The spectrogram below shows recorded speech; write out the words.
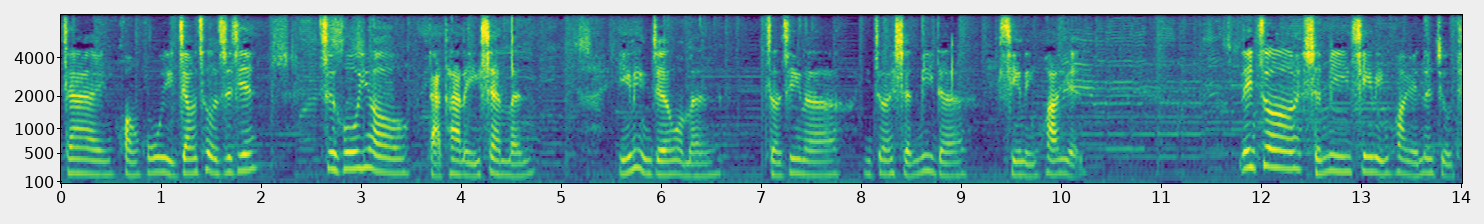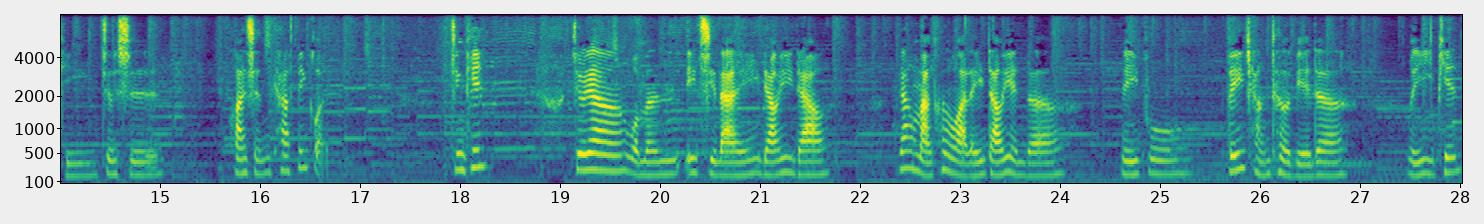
在恍惚与交错之间，似乎又打开了一扇门，引领着我们走进了一座神秘的心灵花园。那座神秘心灵花园的主题就是花神咖啡馆。今天，就让我们一起来聊一聊。让马克·瓦雷导演的那一部非常特别的文艺片，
